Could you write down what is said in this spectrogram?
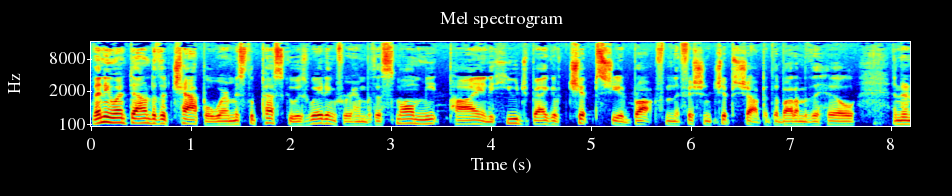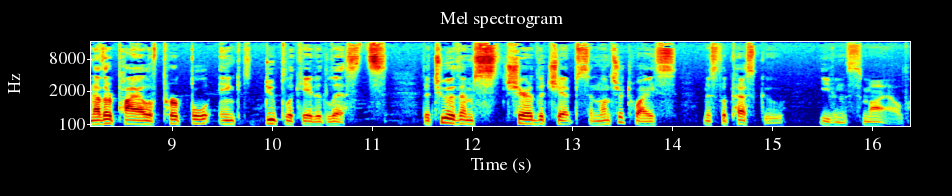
Then he went down to the chapel where Miss Lupescu was waiting for him with a small meat pie and a huge bag of chips she had brought from the fish and chips shop at the bottom of the hill, and another pile of purple inked duplicated lists. The two of them shared the chips, and once or twice Miss Lupescu even smiled.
